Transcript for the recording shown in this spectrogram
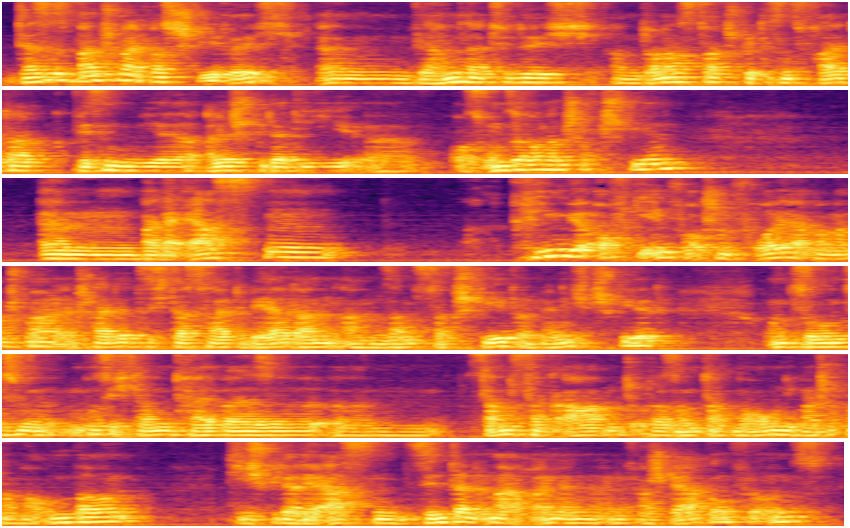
Das ist manchmal etwas schwierig. Ähm, wir haben natürlich am Donnerstag, spätestens Freitag, wissen wir alle Spieler, die äh, aus unserer Mannschaft spielen. Ähm, bei der ersten kriegen wir oft die Info auch schon vorher, aber manchmal entscheidet sich das halt, wer dann am Samstag spielt und wer nicht spielt. Und so muss ich dann teilweise ähm, Samstagabend oder Sonntagmorgen die Mannschaft nochmal umbauen. Die Spieler der ersten sind dann immer auch eine, eine Verstärkung für uns.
